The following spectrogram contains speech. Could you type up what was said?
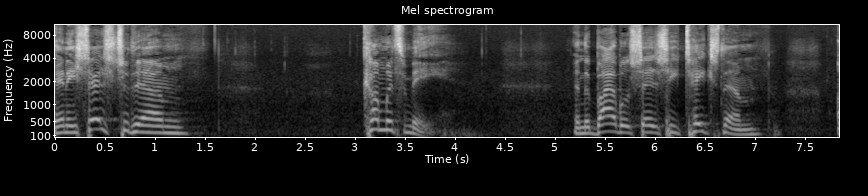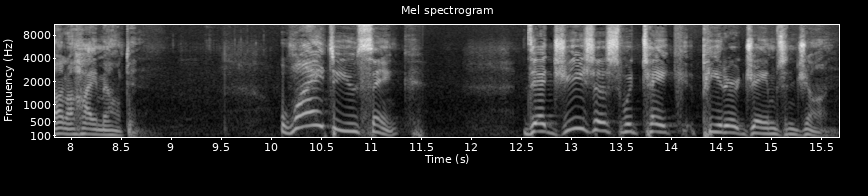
And he says to them, Come with me. And the Bible says he takes them on a high mountain. Why do you think that Jesus would take Peter, James, and John?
